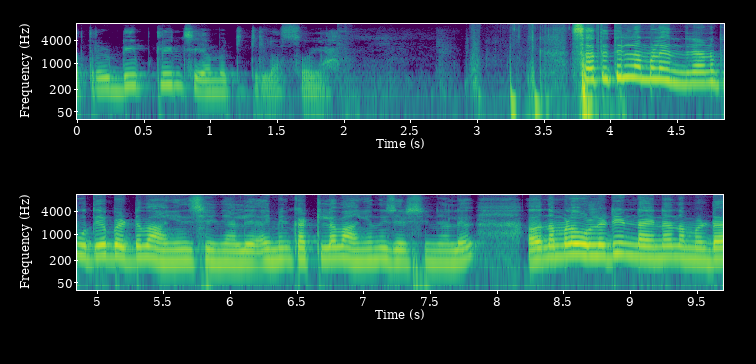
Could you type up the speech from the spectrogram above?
അത്രയും ഡീപ്പ് ക്ലീൻ ചെയ്യാൻ പറ്റിയിട്ടില്ല. സോയാ സത്യത്തിൽ നമ്മൾ എന്തിനാണ് പുതിയ ബെഡ് വാങ്ങിയെന്ന് വെച്ച് കഴിഞ്ഞാൽ ഐ മീൻ കട്ടില വാങ്ങിയെന്ന് വിചാരിച്ചു കഴിഞ്ഞാൽ നമ്മൾ ഓൾറെഡി ഉണ്ടായിരുന്ന നമ്മുടെ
